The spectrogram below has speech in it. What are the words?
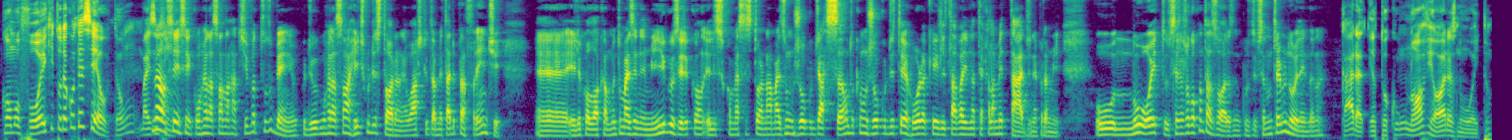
como foi que tudo aconteceu. Então, mas enfim. Não, sim, sim, com relação à narrativa, tudo bem. Eu digo com relação a ritmo de história, né? Eu acho que da metade pra frente, é, ele coloca muito mais inimigos, ele, ele começa a se tornar mais um jogo de ação do que um jogo de terror, que ele tava indo até aquela metade, né, pra mim. O, no 8, você já jogou quantas horas, inclusive? Você não terminou ele ainda, né? Cara, eu tô com 9 horas no 8.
